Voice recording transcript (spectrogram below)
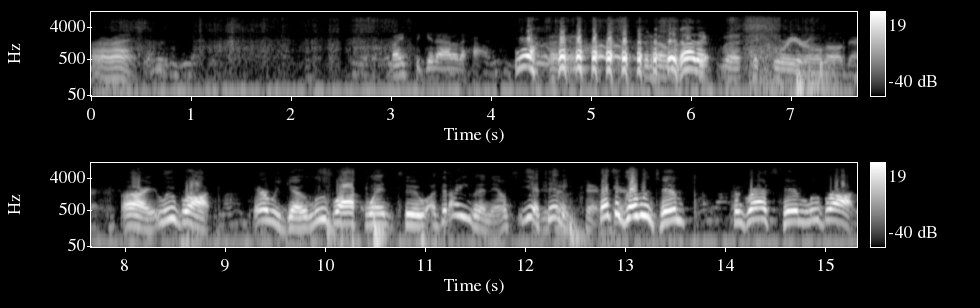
All right. Nice to get out of the house. Yeah. Been home with a six, uh, six four-year-old all day. All right, Lou Brock. There we go. Lou Brock went to. Uh, did I even announce? Yeah, You Timmy. Tim, That's a good one, Tim. Congrats, Tim. Lou Brock.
